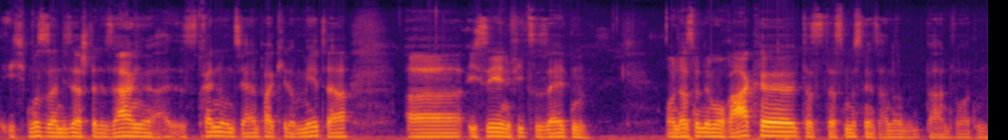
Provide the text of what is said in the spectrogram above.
ich muss es an dieser Stelle sagen, es trennen uns ja ein paar Kilometer. Äh, ich sehe ihn viel zu selten. Und das mit dem Orakel, das, das müssen jetzt andere beantworten.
